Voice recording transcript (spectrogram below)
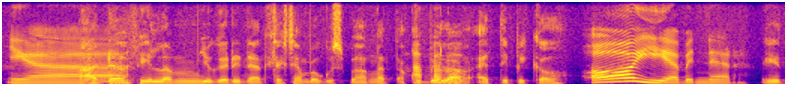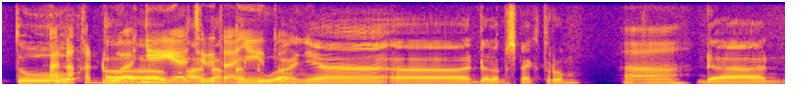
ya Ada film juga di Netflix yang bagus banget. Aku Apa, bilang atypical. oh iya benar Itu Anak keduanya eh, ya ceritanya Anak itu. keduanya eh, dalam spektrum Heeh. dan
